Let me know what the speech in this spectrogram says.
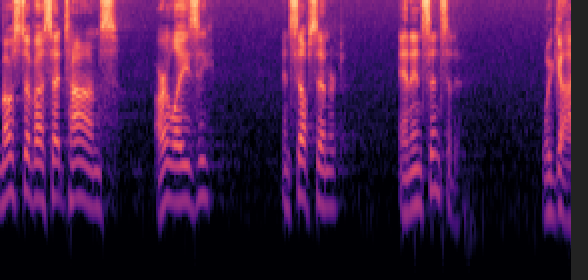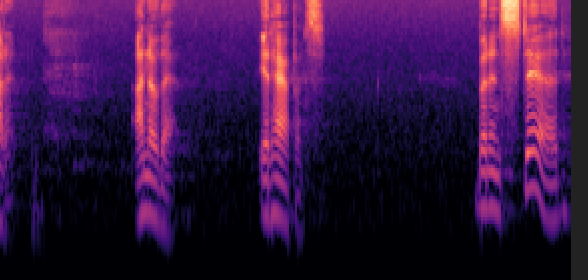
Most of us at times are lazy and self centered and insensitive. We got it. I know that. It happens. But instead,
